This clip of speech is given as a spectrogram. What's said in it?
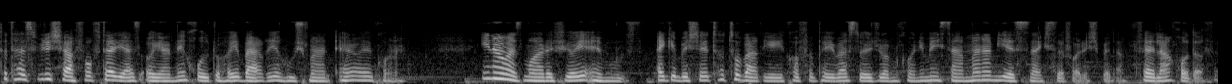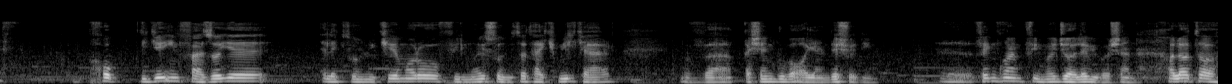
تا تصویر شفافتری از آینده خودروهای برقی هوشمند ارائه کنند این هم از معرفی های امروز. اگه بشه تا تو بقیه کافه پیوست رو اجرا می‌کنی میسم منم یه اسنک سفارش بدم. فعلا خدافز خب دیگه این فضای الکترونیکی ما رو فیلم های سونیتا تکمیل کرد و قشنگ رو به آینده شدیم. فکر می‌کنم فیلم های جالبی باشن. حالا تا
